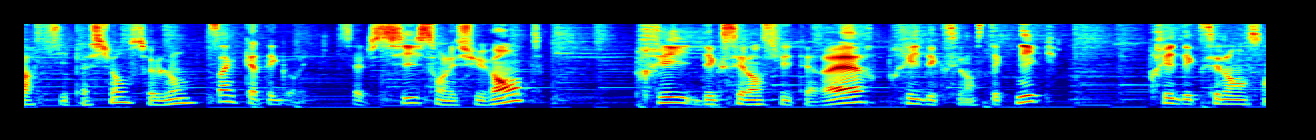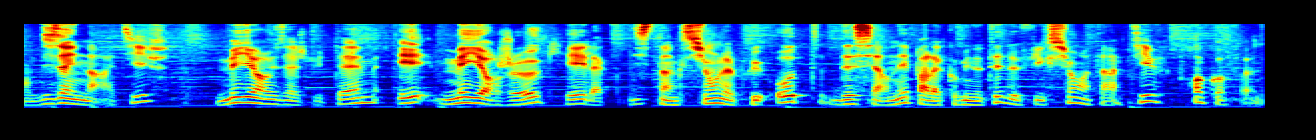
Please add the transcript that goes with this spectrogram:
participations selon 5 catégories. Celles-ci sont les suivantes. Prix d'excellence littéraire, prix d'excellence technique, prix d'excellence en design narratif, meilleur usage du thème et meilleur jeu qui est la distinction la plus haute décernée par la communauté de fiction interactive francophone.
